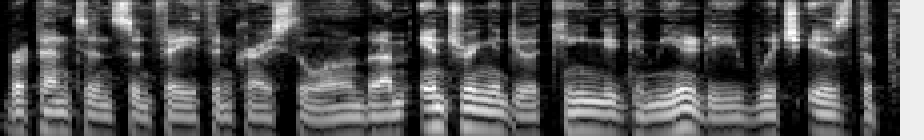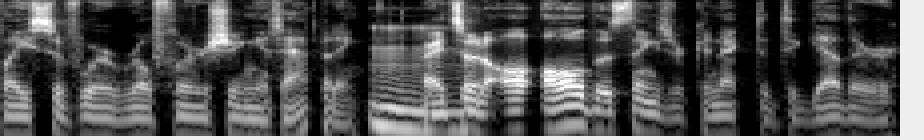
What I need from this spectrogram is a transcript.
repentance and faith in Christ alone, but I'm entering into a kingdom community, which is the place of where real flourishing is happening. Mm. Right. So it, all, all those things are connected together.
